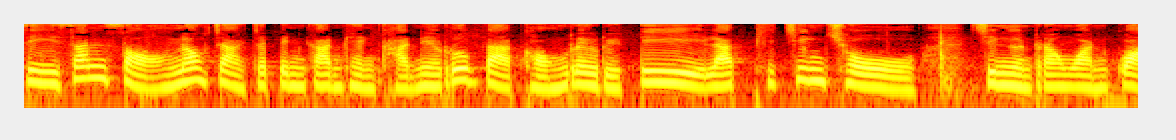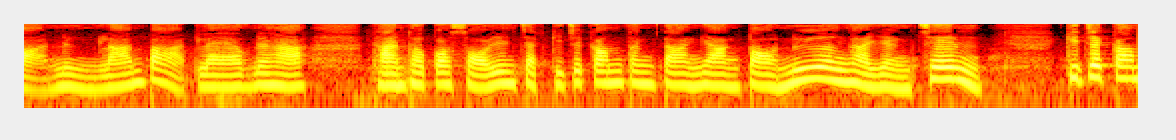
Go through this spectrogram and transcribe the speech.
ซีซั่น 2 นอกจากจะเป็นการแข่งขันในรูปแบบของเรียลิตี้และพิชชิ่งโชว์ชิงเงินรางวัลกว่า 1 ล้านบาทแล้วนะคะทางทกสยังจัดกิจกรรมต่างๆ อย่างต่อเนื่องค่ะอย่างเช่น กิจกรรม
